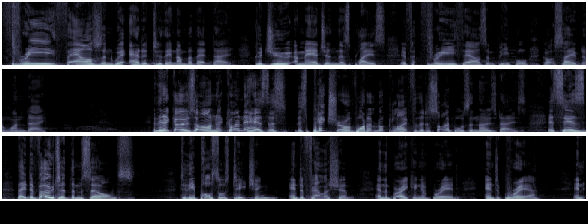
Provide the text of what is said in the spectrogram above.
3,000 were added to their number that day. Could you imagine this place if 3,000 people got saved in one day? And then it goes on, it kind of has this, this picture of what it looked like for the disciples in those days. It says they devoted themselves to the apostles' teaching and to fellowship and the breaking of bread and to prayer and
